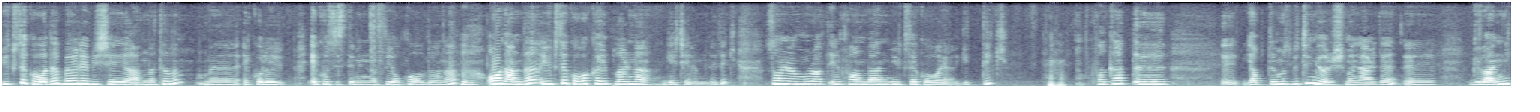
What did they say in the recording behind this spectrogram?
Yüksekova'da böyle bir şeyi anlatalım. E, ekoloji, ekosistemin nasıl yok olduğunu. Oradan da Yüksekova kayıplarına geçelim dedik. Sonra Murat, İrfan, ben Yüksekova'ya gittik. Fakat e, e, yaptığımız bütün görüşmelerde e, güvenlik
